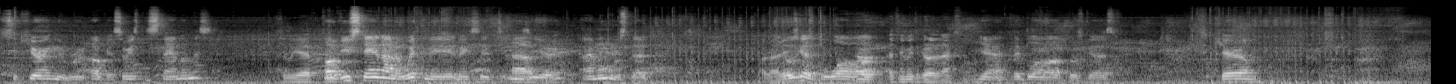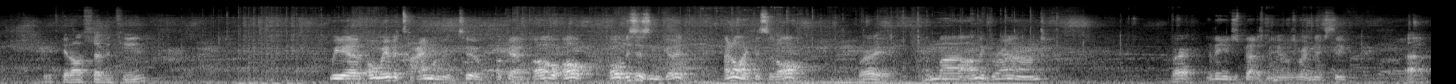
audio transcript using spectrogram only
Securing the room. Okay, so we have to stand on this? So we have to. Oh, if you stand on it with me, it makes it Ah, easier. okay. I'm almost dead. already? Those guys blow Oh, up. I think we have to go to the next one. Yeah, they blow up, those guys. Secure them. We have to get all 17. We have, oh, we have a time limit too. Okay. Oh, oh, oh, this isn't good. I don't like this at all. Where are you? I'm uh, on the ground. Where? I think you just passed me. I was right next to you. Oh.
